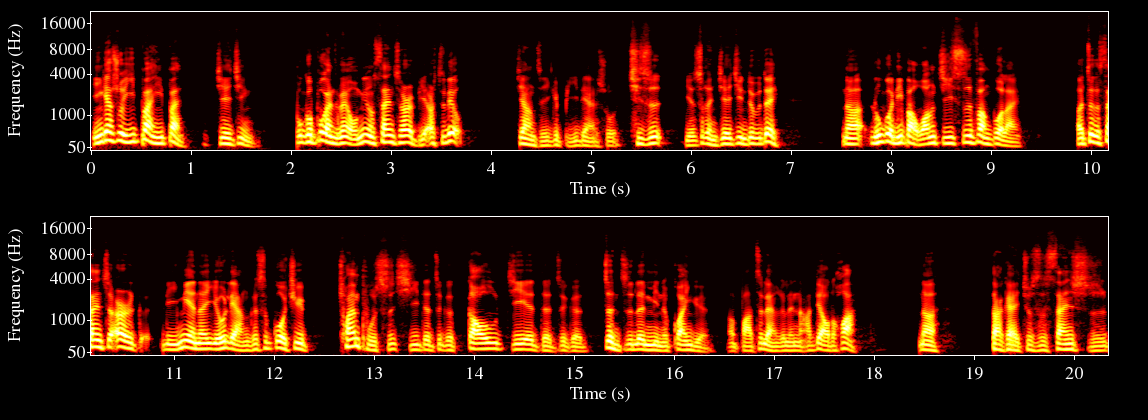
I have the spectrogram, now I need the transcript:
应该说一半一半接近。不过不管怎么样，我们用三十二比二十六这样子一个比例来说，其实也是很接近，对不对？那如果你把王吉斯放过来，而这个三十二个里面呢，有两个是过去川普时期的这个高阶的这个政治任命的官员啊，把这两个人拿掉的话，那大概就是三十，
